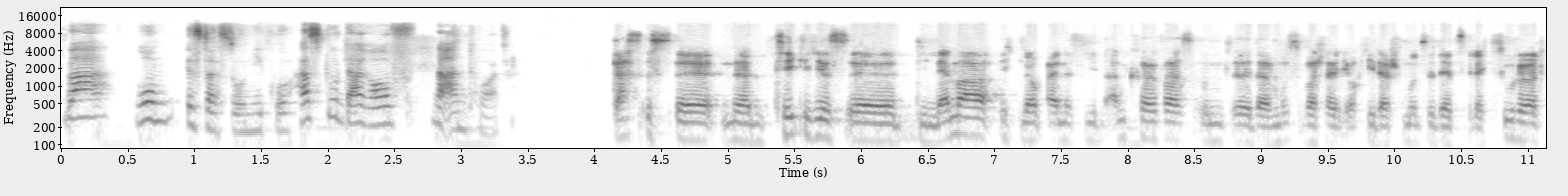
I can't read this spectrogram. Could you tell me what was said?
Warum ist das so, Nico? Hast du darauf eine Antwort? Das ist äh, ein tägliches äh, Dilemma, ich glaube, eines jeden Ankäufers und äh, da muss wahrscheinlich auch jeder schmunzeln, der jetzt vielleicht zuhört.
